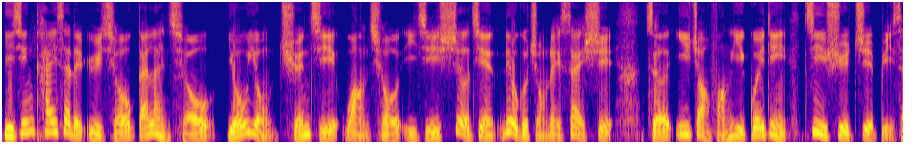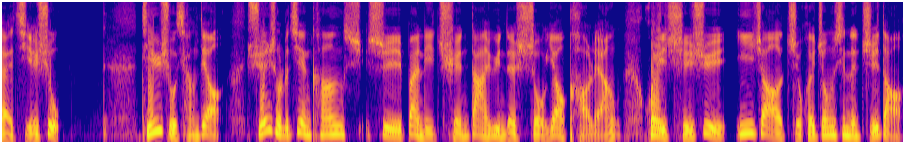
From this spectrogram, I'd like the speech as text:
已经开赛的羽球、橄榄球、游泳、拳击、网球以及射箭六个种类赛事，则依照防疫规定继续至比赛结束。体育署强调，选手的健康是办理全大运的首要考量，会持续依照指挥中心的指导，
